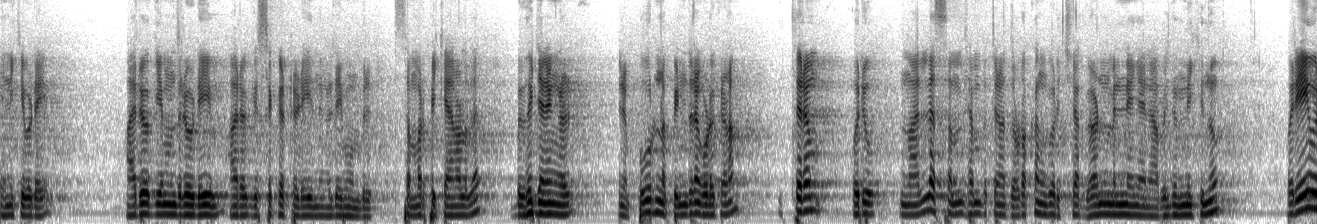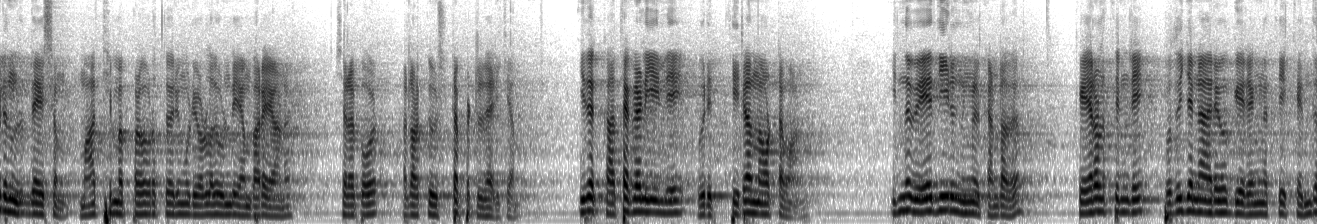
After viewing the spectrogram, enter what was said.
എനിക്കിവിടെ ആരോഗ്യമന്ത്രിയുടെയും ആരോഗ്യ സെക്രട്ടറിയുടെയും നിങ്ങളുടെ മുമ്പിൽ സമർപ്പിക്കാനുള്ളത് ബഹുജനങ്ങൾ ഇതിന് പൂർണ പിന്തുണ കൊടുക്കണം. ഇത്തരം ഒരു നല്ല സംരംഭത്തിന് തുടക്കം കുറിച്ച ഗവൺമെന്റിനെ ഞാൻ അഭിനന്ദിക്കുന്നു. ഒരേ ഒരു നിർദ്ദേശം മാധ്യമപ്രവർത്തകരും കൂടി ഉള്ളതുകൊണ്ട് ഞാൻ പറയാണ് ചിലപ്പോൾ പലർക്കും ഇഷ്ടപ്പെട്ടില്ലായിരിക്കാം. ഇത് കഥകളിയിലെ ഒരു തിരനോട്ടമാണ്. ഇന്ന് വേദിയിൽ നിങ്ങൾ കണ്ടത് കേരളത്തിന്റെ പൊതുജനാരോഗ്യ രംഗത്തേക്ക് എന്ത്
